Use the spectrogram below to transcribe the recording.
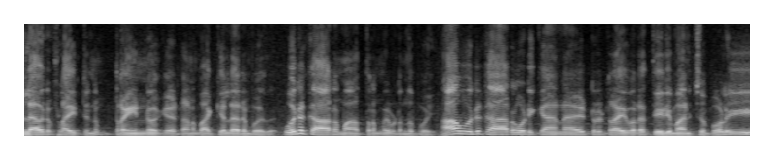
എല്ലാവരും ഫ്ലൈറ്റിനും ട്രെയിനിനും ഒക്കെ ആയിട്ടാണ് ബാക്കി എല്ലാവരും പോയത്. ഒരു കാറ് മാത്രം ഇവിടുന്ന് പോയി. ആ ഒരു കാർ ഓടിക്കാനായിട്ട് ഒരു ഡ്രൈവറെ തീരുമാനിച്ചപ്പോൾ ഈ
